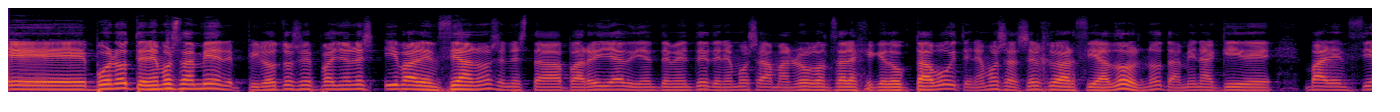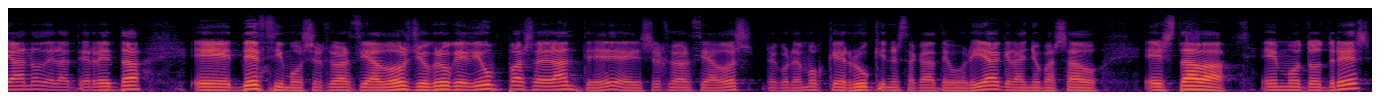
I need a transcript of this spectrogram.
Eh, bueno, tenemos también pilotos españoles y valencianos en esta parrilla, evidentemente. Tenemos a Manuel González que quedó octavo y tenemos a Sergio García 2, ¿no? También aquí de valenciano, de la terreta. Eh, décimo, Sergio García 2. Yo creo que dio un paso adelante, ¿eh? Sergio García 2. Recordemos que rookie en esta categoría, que el año pasado estaba en Moto 3.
